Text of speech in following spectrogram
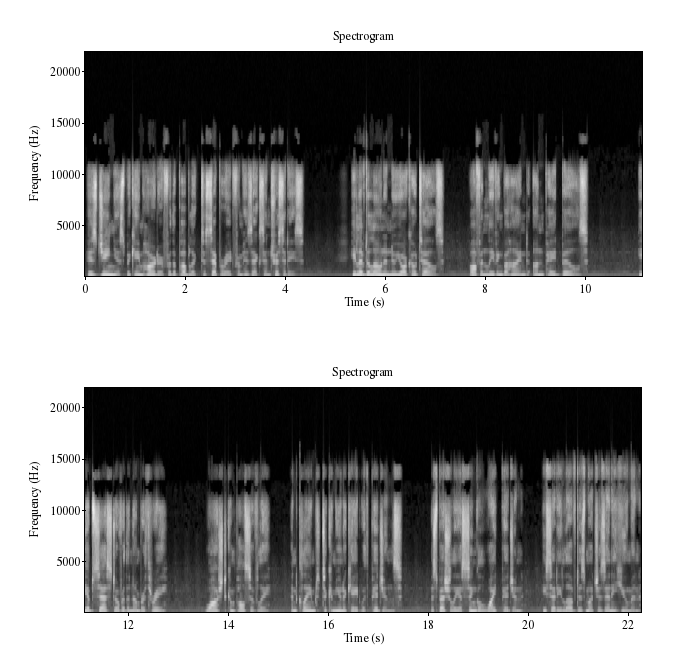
his genius became harder for the public to separate from his eccentricities. He lived alone in New York hotels, often leaving behind unpaid bills. He obsessed over the number three, washed compulsively, and claimed to communicate with pigeons, especially a single white pigeon he said he loved as much as any human.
